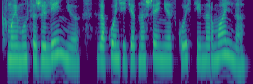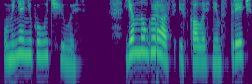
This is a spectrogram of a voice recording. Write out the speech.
К моему сожалению, закончить отношения с Костей нормально у меня не получилось. Я много раз искала с ним встреч,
